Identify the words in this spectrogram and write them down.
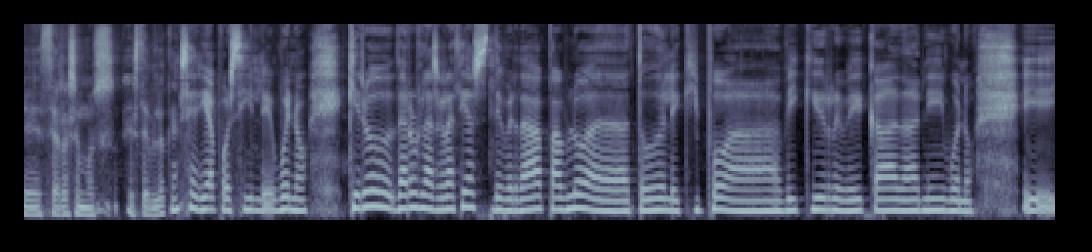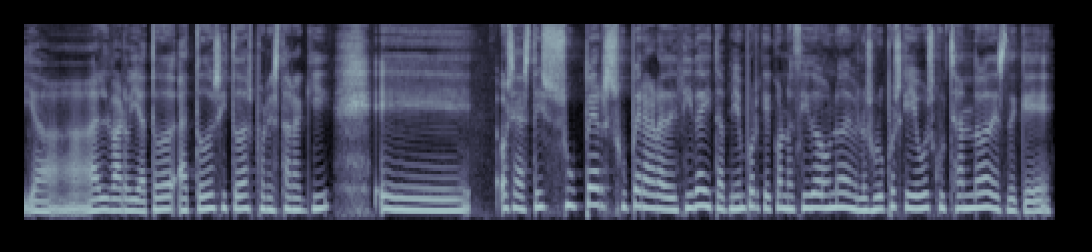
eh, cerrásemos este bloque? Sería posible. Bueno, quiero daros las gracias de verdad, Pablo, a todo el equipo, a Vicky, Rebeca, Dani, bueno, y a Álvaro y a, to- a todos y todas por estar aquí. Eh, o sea, estoy súper, súper agradecida y también porque he conocido a uno de los grupos que llevo escuchando desde que,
